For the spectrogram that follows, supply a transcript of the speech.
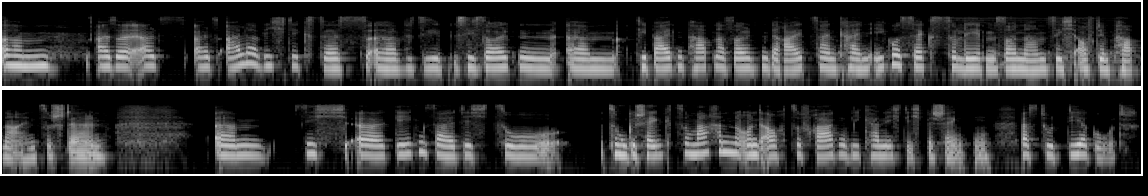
Ähm, also als, als allerwichtigstes, äh, Sie, Sie sollten, ähm, die beiden Partner sollten bereit sein, kein Ego-Sex zu leben, sondern sich auf den Partner einzustellen. Ähm, sich äh, gegenseitig zu zum Geschenk zu machen und auch zu fragen, wie kann ich dich beschenken? Was tut dir gut?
